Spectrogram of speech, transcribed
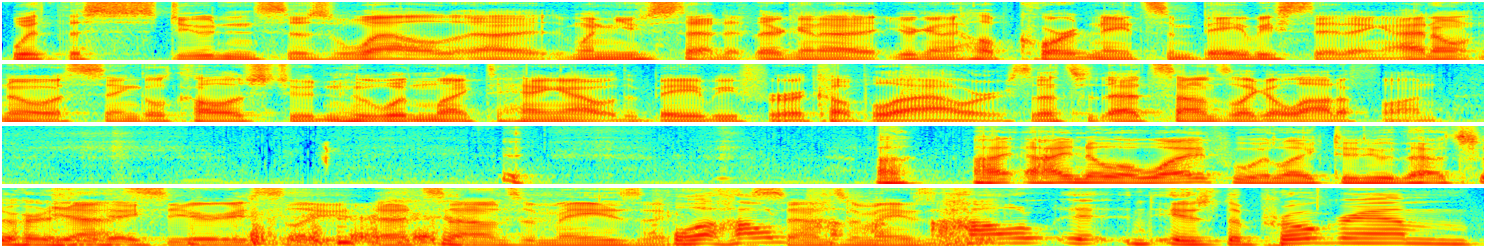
with the students as well. Uh, when you said it, they're gonna you're gonna help coordinate some babysitting. I don't know a single college student who wouldn't like to hang out with a baby for a couple of hours. That's that sounds like a lot of fun. Uh, I, I know a wife who would like to do that sort of yeah, thing. Yeah, seriously, that sounds amazing. Well, how sounds amazing. How is the program?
